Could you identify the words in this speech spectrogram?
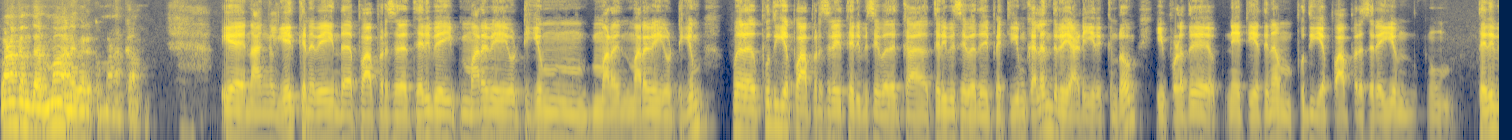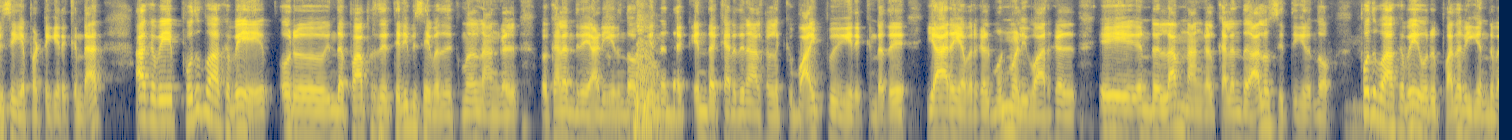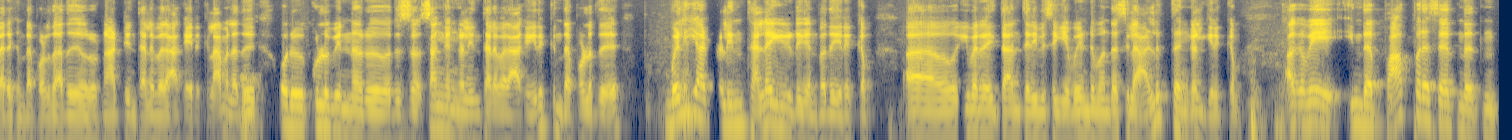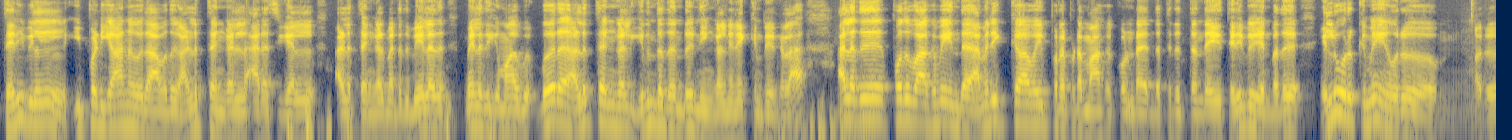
வணக்கம் தர்மா அனைவருக்கும் வணக்கம். நாங்கள் ஏற்கனவே இந்த பாப்பரசர தெரிவை மறைவையொட்டியும் மறை மறைவையொட்டியும் புதிய பாப்பரசரை தெரிவு செய்வதற்காக தெரிவு செய்வதை பற்றியும் கலந்துரையாடி இருக்கின்றோம் இப்பொழுது நேற்றைய தினம் புதிய பாப்பரசரையும் தெரிவு செய்யப்பட்டு இருக்கின்றார் ஆகவே பொதுவாகவே ஒரு இந்த பாப்பரத்தை தெரிவு செய்வதற்கு முதல் நாங்கள் கலந்துரையாடி இருந்தோம் எந்தெந்த எந்த கருதினால்களுக்கு வாய்ப்பு இருக்கின்றது. யாரை அவர்கள் முன்மொழிவார்கள் என்றெல்லாம் நாங்கள் கலந்து ஆலோசித்து இருந்தோம். பொதுவாகவே ஒரு பதவி என்று வருகின்ற பொழுது அது ஒரு நாட்டின் தலைவராக இருக்கலாம் அல்லது ஒரு குழுவின் ஒரு ஒரு சங்கங்களின் தலைவராக இருக்கின்ற பொழுது வெளியாட்களின் தலையீடு என்பது இருக்கும். இவரை தான் தெரிவு செய்ய வேண்டும் என்ற சில அழுத்தங்கள் இருக்கும். ஆகவே இந்த பாப்பரசர் இந்த தெரிவில் இப்படியான ஏதாவது அழுத்தங்கள் அரசியல் அழுத்தங்கள் மற்றது மேல மேலதிகமாக வேறு அழுத்தங்கள் இருந்தது என்று நீங்கள் நினைக்கின்றீர்களா? அல்லது பொதுவாகவே இந்த அமெரிக்காவை புறப்படமாக கொண்ட இந்த திருத்தந்தை தெரிவு என்பது எல்லோருக்குமே ஒரு ஒரு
